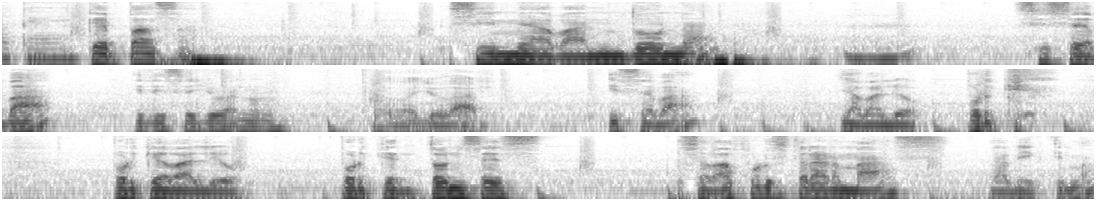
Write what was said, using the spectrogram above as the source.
Ok. ¿Qué pasa? Si me abandona, si se va y dice yo no puedo ayudar y se va, ya valió. ¿Por qué? Porque valió. Porque entonces se va a frustrar más la víctima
